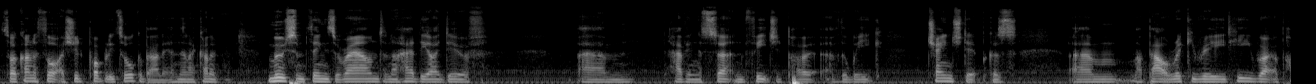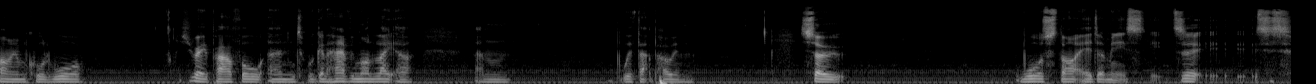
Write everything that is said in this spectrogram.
So I kind of thought I should probably talk about it, and then I kind of moved some things around, and I had the idea of um, having a certain featured poet of the week. Changed it because um, my pal Ricky Reed he wrote a poem called War. It's very powerful, and we're going to have him on later um, with that poem. So war started. I mean, it's it's a, it's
